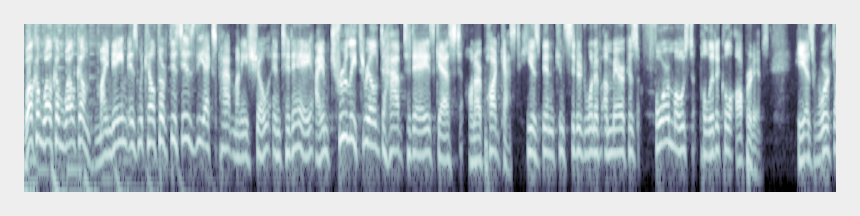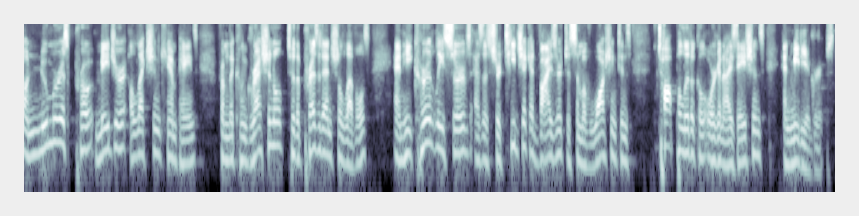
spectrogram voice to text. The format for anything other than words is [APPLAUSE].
Welcome, welcome, welcome. My name is Mikkel Thorup. This is the Expat Money Show. And today I am truly thrilled to have today's guest on our podcast. He has been considered one of America's foremost political operatives. He has worked on numerous pro- major election campaigns from the congressional to the presidential levels. And he currently serves as a strategic advisor to some of Washington's top political organizations and media groups.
